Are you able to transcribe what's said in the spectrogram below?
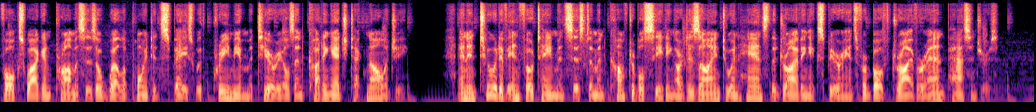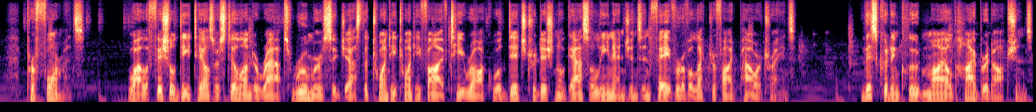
Volkswagen promises a well-appointed space with premium materials and cutting-edge technology. An intuitive infotainment system and comfortable seating are designed to enhance the driving experience for both driver and passengers. Performance. While official details are still under wraps, rumors suggest the 2025 T-Roc will ditch traditional gasoline engines in favor of electrified powertrains. This could include mild hybrid options,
